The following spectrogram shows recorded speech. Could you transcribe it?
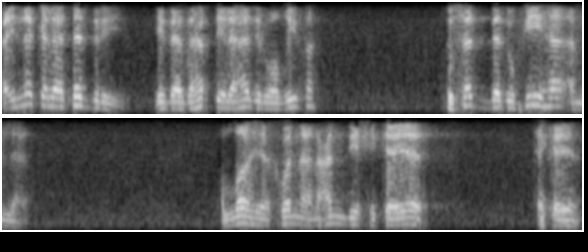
فإنك لا تدري إذا ذهبت إلى هذه الوظيفة تسدد فيها أم لا. والله يا أخوانا أنا عندي حكايات حكايات.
